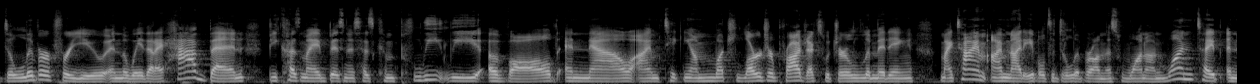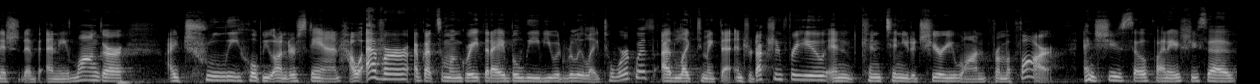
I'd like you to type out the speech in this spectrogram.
deliver for you in the way that I have been because my business has completely evolved and now I'm taking on much larger projects which are limiting my time. I'm not able to deliver on this one on one type initiative any longer. I truly hope you understand. However, I've got someone great that I believe you would really like to work with. I'd like to make that introduction for you and continue to cheer you on from afar. And she's so funny. She said,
